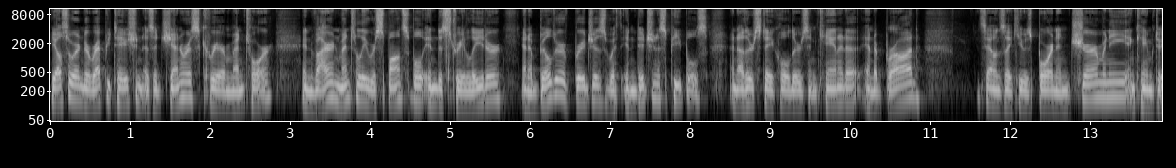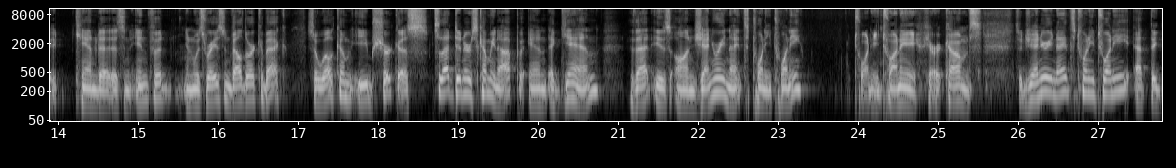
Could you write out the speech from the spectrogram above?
He also earned a reputation as a generous career mentor, environmentally responsible industry leader, and a builder of bridges with Indigenous peoples and other stakeholders in Canada and abroad. It sounds like he was born in Germany and came to Canada as an infant and was raised in Val-d'Or, Quebec. So, welcome, Ebe Scherkus. So, that dinner's coming up, and again, that is on January 9th, 2020. 2020, here it comes. So, January 9th, 2020, at the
